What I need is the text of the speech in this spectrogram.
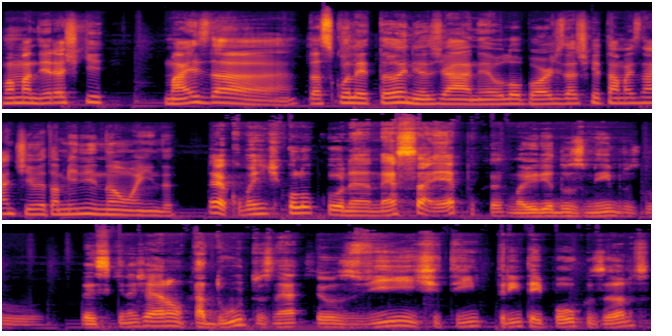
uma maneira, acho que mais da, das coletâneas já, né? O Loborges acho que ele tá mais nativo, ele tá meninão ainda. É, como a gente colocou, né? Nessa época, a maioria dos membros do, da esquina já eram adultos, né? Seus 20, 30 e poucos anos.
